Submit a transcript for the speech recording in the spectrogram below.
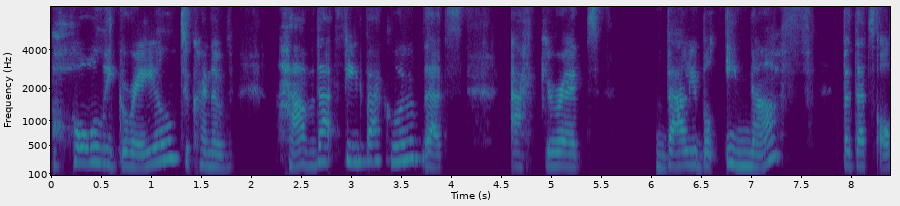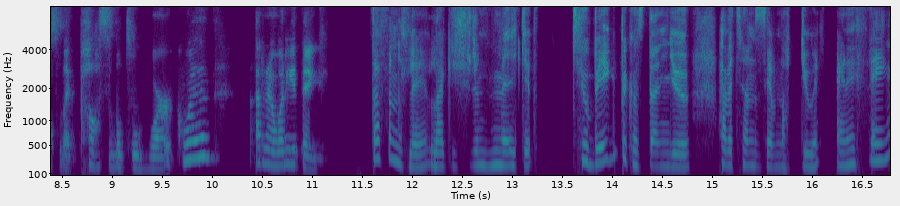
a holy grail to kind of have that feedback loop that's accurate, valuable enough, but that's also like possible to work with. I don't know. What do you think? Definitely. Like you shouldn't make it too big because then you have a tendency of not doing anything.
